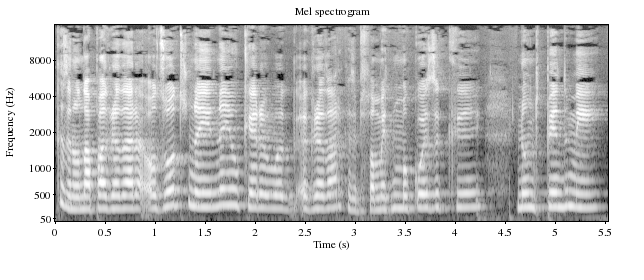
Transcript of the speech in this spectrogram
Quer dizer, não dá para agradar aos outros, nem, nem eu quero agradar, quer dizer, principalmente numa coisa que não depende de mim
